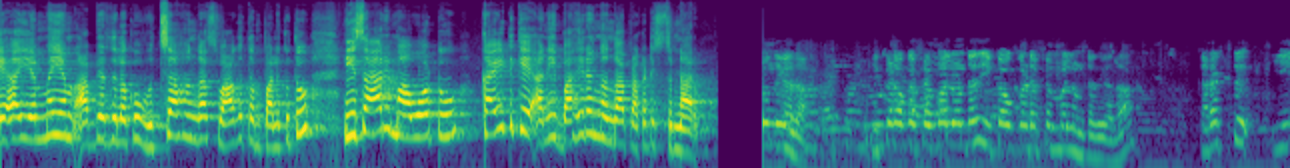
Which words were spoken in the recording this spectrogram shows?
ఏఐఎంఐఎం అభ్యర్థులకు ఉత్సాహంగా స్వాగతం పలుకుతూ ఈసారి మా ఓటు కైట్కే అని బహిరంగంగా ప్రకటిస్తున్నారు. ఉంది కదా. ఇక్కడ ఒక ఫెంబల్ ఉంటుంది ఒక ఫెంబల్ ఉంటుంది కదా. కరెక్ట్ ఈ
